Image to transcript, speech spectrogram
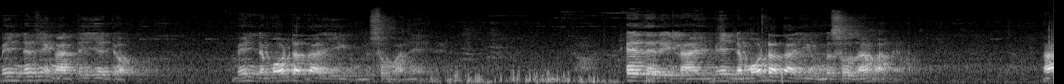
မင်းနှစ်ဖြင့်ကတည့်ရက်တော့မင်းနမောတတကြီးကိုမဆိုပါနဲ့ဧည့်သည်တွေလာရင်မင်းနမောတတကြီးကိုမဆိုသမ်းပါနဲ့ငါ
